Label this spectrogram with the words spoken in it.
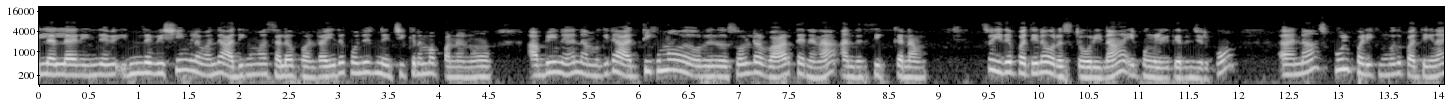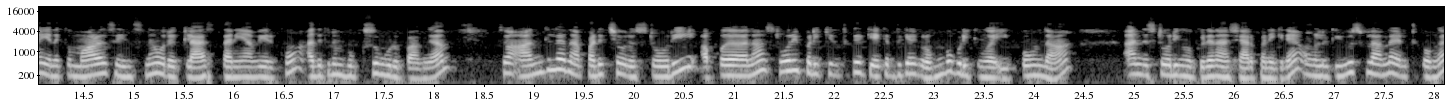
இல்லை இல்லை நீ இந்த இந்த விஷயங்களை வந்து அதிகமாக செலவு பண்ணுற இதை கொஞ்சம் நீ சிக்கனமாக பண்ணணும். அப்படின்னு நம்மக்கிட்ட அதிகமாக ஒரு சொல்கிற வார்த்தை என்னென்னா அந்த சிக்கனம். ஸோ இதை பற்றின ஒரு ஸ்டோரி தான் இப்போ உங்களுக்கு தெரிஞ்சிருக்கும். நான் ஸ்கூல் படிக்கும்போது பார்த்தீங்கன்னா எனக்கு மாரல் சயின்ஸ்னு ஒரு கிளாஸ் தனியாகவே இருக்கும். அதுக்குன்னு புக்ஸும் கொடுப்பாங்க. ஸோ அதில் நான் படித்த ஒரு ஸ்டோரி அப்போலாம் ஸ்டோரி படிக்கிறதுக்கு கேட்குறதுக்கே எனக்கு ரொம்ப பிடிக்குங்க. இப்போவும் தான் அந்த ஸ்டோரி உங்கள் கூட நான் ஷேர் பண்ணிக்கிறேன். உங்களுக்கு யூஸ்ஃபுல்லாக இருந்தால் எடுத்துக்கோங்க.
